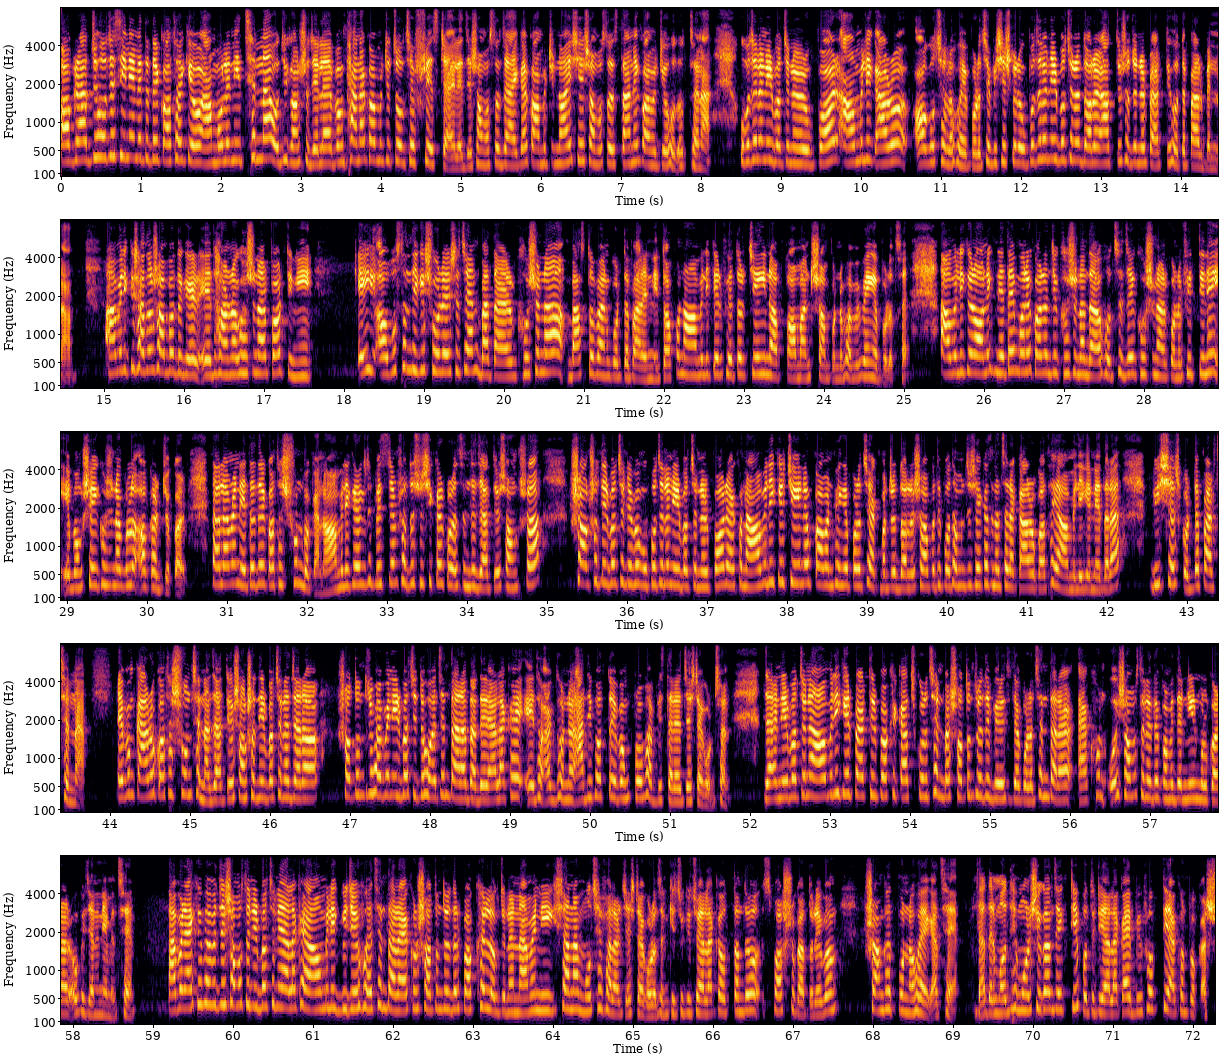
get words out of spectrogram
অগ্রাহ্য হচ্ছে সিনিয়র নেতাদের কথা, কেউ আমলে নিচ্ছেন না। অধিকাংশ জেলা এবং থানা কমিটি চলছে ফ্রি স্টাইলে যে সমস্ত জায়গায় কমিটি নয়, সেই সমস্ত স্থানে কমিটিও হচ্ছে না। উপজেলা নির্বাচনের উপর আওয়ামী লীগ আরও অগোছালো হয়ে পড়েছে। বিশেষ করে উপজেলা নির্বাচনে দলের আত্মীয় স্বজনের প্রার্থী হতে পারবেন না। আওয়ামী লীগের সাধারণ সম্পাদকের এ ধারণা ঘোষণার পর তিনি এই অবস্থান থেকে সরে এসেছেন বা তার ঘোষণা বাস্তবায়ন করতে পারেননি, তখন আওয়ামী লীগের ভেতর চেইন অফ কমান্ড সম্পূর্ণভাবে ভেঙে পড়েছে। আওয়ামী লীগের অনেক নেতাই মনে করেন যে ঘোষণা দেওয়া হচ্ছে যে ঘোষণার কোনো ভিত্তি নেই এবং সেই ঘোষণাগুলো অকার্যকর। তাহলে আমরা নেতাদের কথা শুনব কেন? আওয়ামী লীগের একজন প্রেসিডেন্ট সদস্য স্বীকার করেছেন যে জাতীয় সংসদ সংসদ নির্বাচন এবং উপজেলা নির্বাচনের পর এখন আওয়ামী লীগের চেইন অফ কমান্ড ভেঙে পড়েছে, একমাত্র দলের সভাপতি প্রধানমন্ত্রী শেখ হাসিনা ছাড়া কারও কথাই আওয়ামী লীগের নেতারা বিশ্বাস করতে পারছেন না। এবং কারও কথা শুনছেন না। জাতীয় সংসদ নির্বাচনে যারা স্বতন্ত্রভাবে নির্বাচিত হয়েছেন, তারা তাদের এলাকায় এক ধরনের আধিপত্য এবং প্রভাব বিস্তারের চেষ্টা করছেন। যারা নির্বাচনে আওয়ামী লীগের প্রার্থীর পক্ষে কাজ করেছেন বা স্বতন্ত্রদের বিরোধিতা করেছেন, তারা এখন ওই সমস্ত নেতাকর্মীদের নির্মূল করার অভিযানে নেমেছে। আবার একইভাবে যে সমস্ত নির্বাচনী এলাকায় আওয়ামী লীগ বিজয়ী হয়েছেন, তারা এখন স্বতন্ত্রদের পক্ষের লোকজনের নামে নিশানা মুছে ফেলার চেষ্টা করেছেন। কিছু কিছু এলাকা অত্যন্ত স্পর্শকাতর এবং সংঘাতপূর্ণ হয়ে গেছে। যাদের মধ্যে মুন্সিগঞ্জ একটি, প্রতিটি এলাকায় বিভক্তি এখন প্রকাশ্য।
